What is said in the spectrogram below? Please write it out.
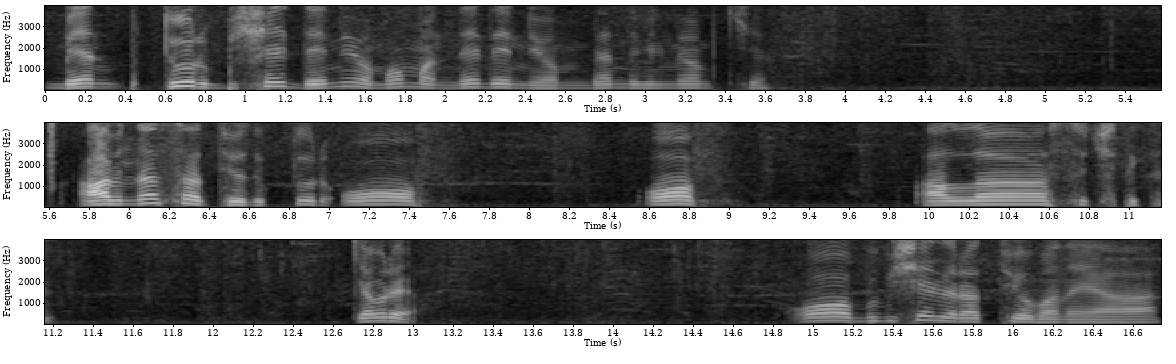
Ben dur bir şey deniyorum ama ne deniyorum ben de bilmiyorum ki. Abi nasıl atıyorduk? Dur. Of. Of. Allah sıçtık. Gel buraya. O bu bir şeyler atıyor bana ya.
